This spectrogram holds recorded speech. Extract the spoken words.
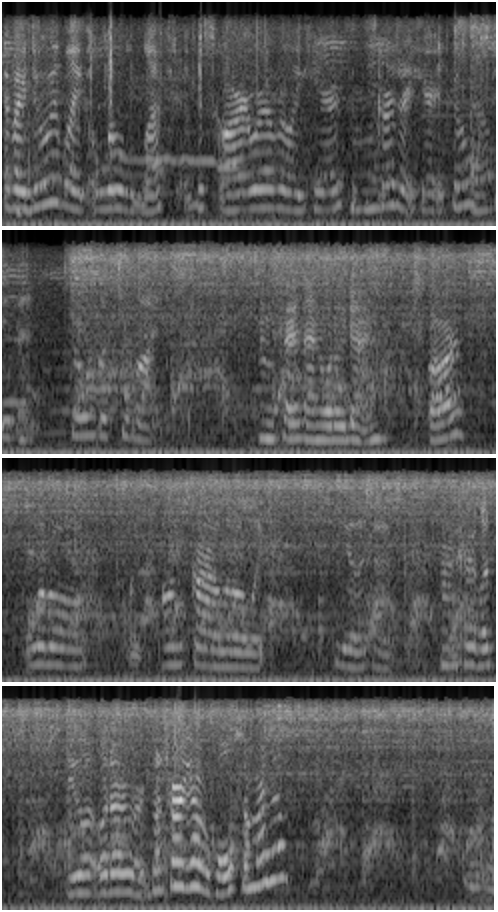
if I do it like a little left of the scar or whatever, like here, because the mm-hmm. scar's right here, it's gonna look oh. stupid. It's gonna look too wide. Okay, then what are we doing? Scar? A little, like, on the scar, a little, like, to the other side of the scar. Okay, let's do it. Whatever. Don't you already have a hole somewhere though? Oh, I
